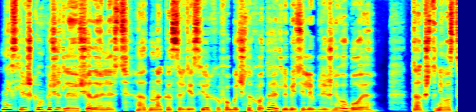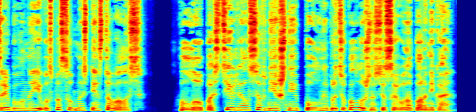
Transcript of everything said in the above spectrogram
Не слишком впечатляющая дальность, однако среди сверхов обычно хватает любителей ближнего боя, так что невостребованной его способность не оставалась. Лопасть являлся внешне полной противоположностью своего напарника.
